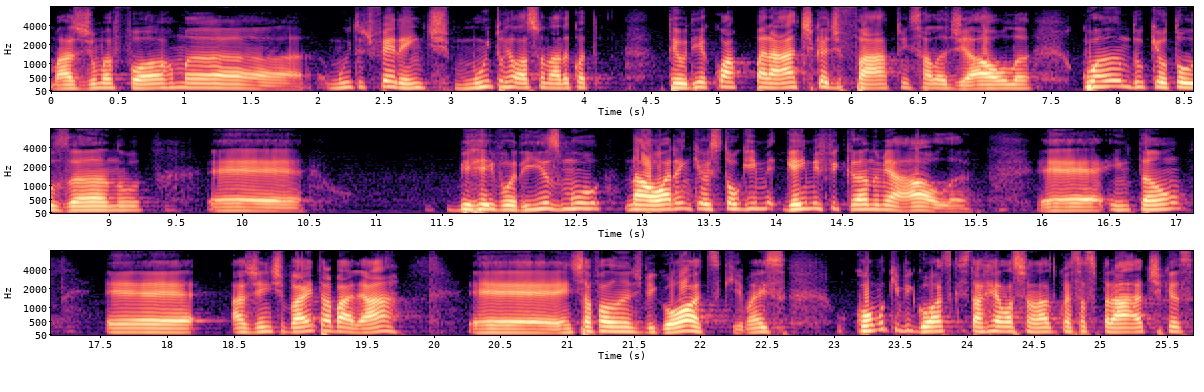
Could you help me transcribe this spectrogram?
mas de uma forma muito diferente, muito relacionada com a teoria com a prática de fato em sala de aula, quando que eu estou usando, é, behaviorismo na hora em que eu estou gamificando minha aula. É, então, é, a gente vai trabalhar, é, a gente está falando de Vygotsky, mas como que Vygotsky está relacionado com essas práticas?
